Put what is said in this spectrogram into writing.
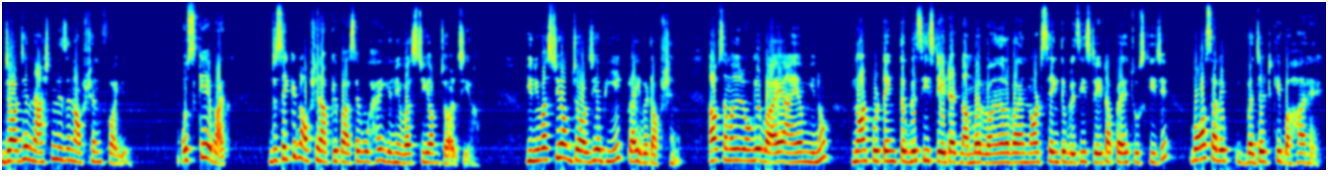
Georgia National is an option for you उसके बाद, जो सेकेंड ऑप्शन आपके पास है, वो है university of Georgia university of Georgia भी एक प्राइवेट ऑप्शन है। आप समझ रहे होंगे why I am you know not putting Tbilisi State at number one और why am not saying Tbilisi State आप चूज़ कीजिए। बहुत सारे बजट के बाहर है।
